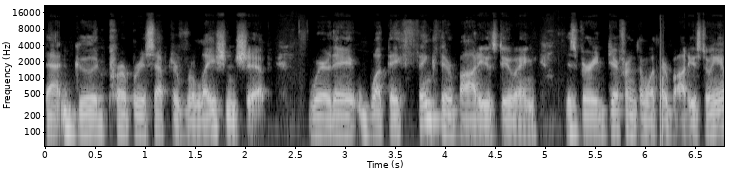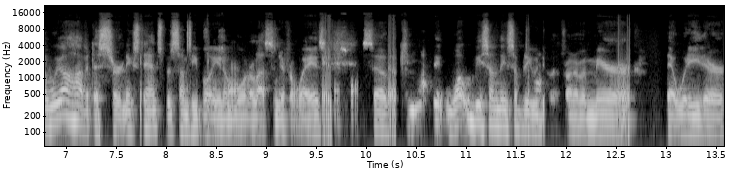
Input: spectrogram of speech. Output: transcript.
that good proprioceptive relationship where they what they think their body is doing is very different than what their body is doing and we all have it to certain extents but some people you know more or less in different ways so think, what would be something somebody would do in front of a mirror that would either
